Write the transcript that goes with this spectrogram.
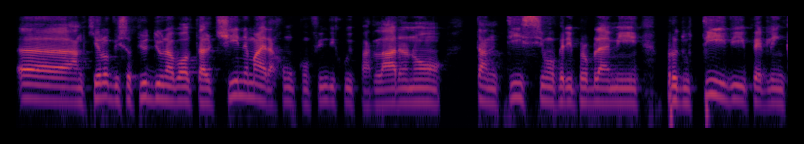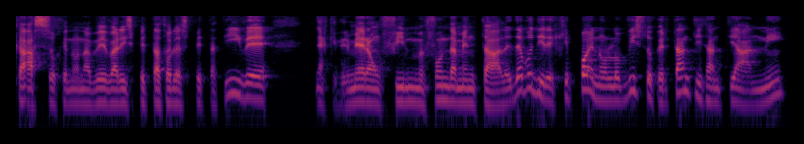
uh, anch'io l'ho visto più di una volta al cinema, era comunque un film di cui parlarono tantissimo per i problemi produttivi, per l'incasso che non aveva rispettato le aspettative, anche per me era un film fondamentale. Devo dire che poi non l'ho visto per tanti tanti anni,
